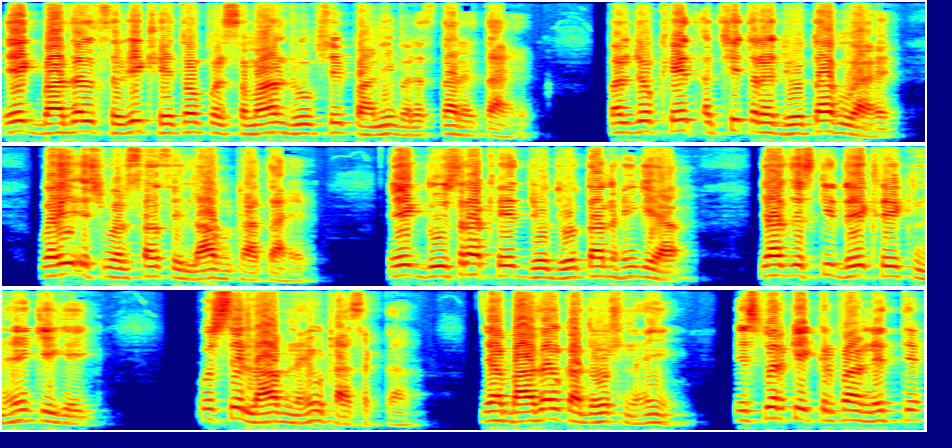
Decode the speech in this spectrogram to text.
एक बादल सभी खेतों पर समान रूप से पानी बरसता रहता है, पर जो खेत अच्छी तरह जोता हुआ है, वही इस वर्षा से लाभ उठाता है। एक दूसरा खेत जो जोता नहीं गया या जिसकी देखरेख नहीं की गई, उससे लाभ नहीं उठा सकता। यह बादल का दोष नहीं, ईश्वर की कृपा नित्य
